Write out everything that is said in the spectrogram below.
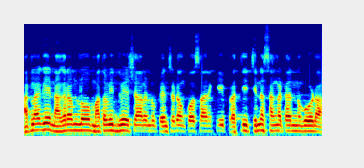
అట్లాగే నగరంలో మత విద్వేషాలను పెంచడం కోసానికి ప్రతి చిన్న సంఘటనను కూడా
